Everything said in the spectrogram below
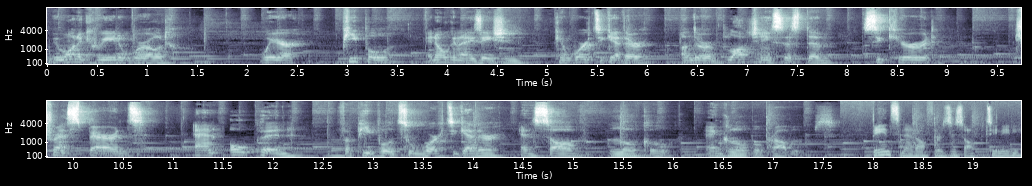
We want to create a world where people and organization can work together under a blockchain system, secured, transparent, and open for people to work together and solve local and global problems. The internet offers this opportunity,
